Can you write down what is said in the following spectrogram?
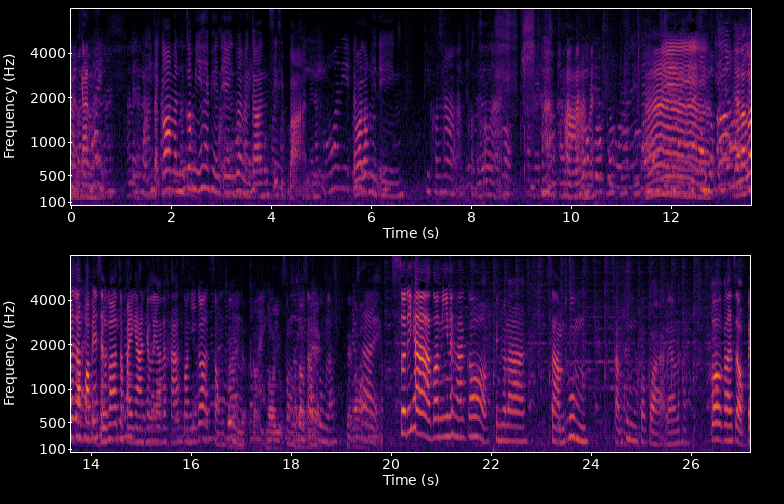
อ่านกัน แต่ก็มันก็มีให้เพ้นเองด้วยเหมือนกัน 40 บาท แต่ว่าต้องเพ้นเอง ที่ข้างหน้าก่อนเข้างานหันไหมหันไหมอ่าเดี๋ยวเราก็จะพอเพ้นเสร็จแล้วก็จะไปงานกันแล้วนะคะ ตอนนี้ก็สองทุ่มรออยู่สองทุ่มสามทุ่มแล้วใช่สวัสดีค่ะ ตอนนี้นะคะก็เป็นเวลาสามทุ่มสามทุ่มกว่าๆแล้วนะคะ ก็กำลังจะออกไป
